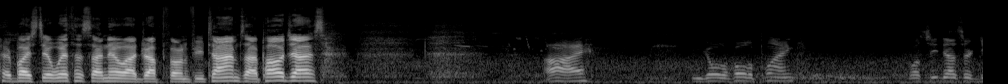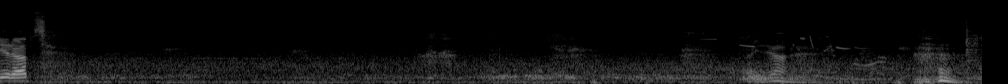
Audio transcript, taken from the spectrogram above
Everybody still with us? I know I dropped the phone a few times. I apologize. I can go to hold a plank while she does her get ups. How you doing?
